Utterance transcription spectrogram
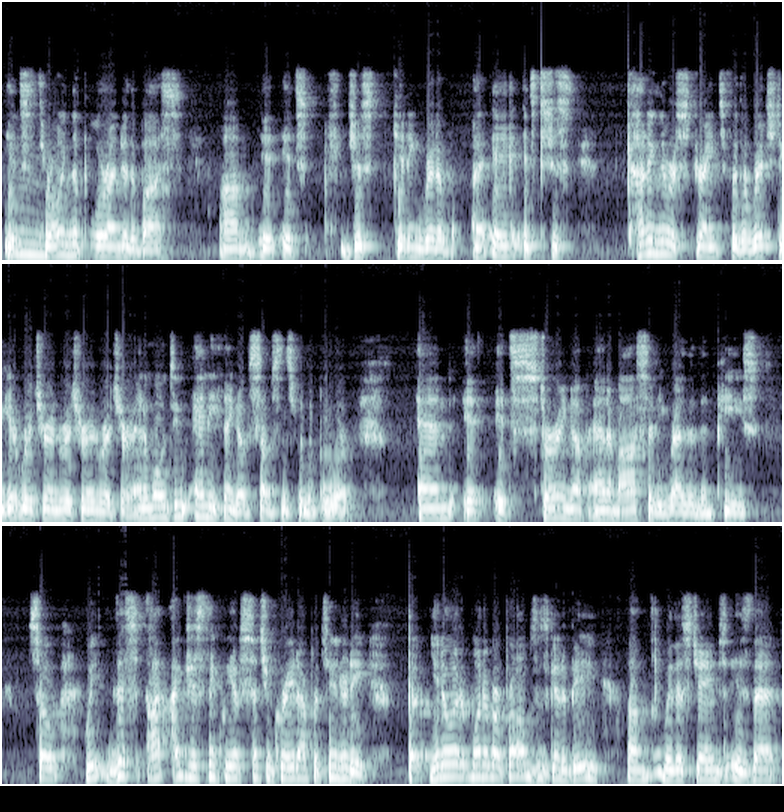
it's mm. throwing the poor under the bus. Um, it, it's just getting rid of. Uh, it, it's just cutting the restraints for the rich to get richer and richer and richer, and it won't do anything of substance for the poor. And it, it's stirring up animosity rather than peace. So we this I, I, just think we have such a great opportunity. But you know what? One of our problems is going to be um, with this, James, is that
